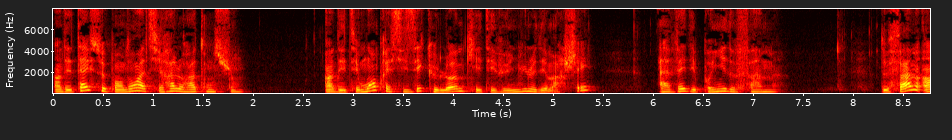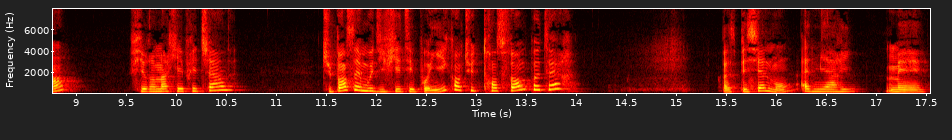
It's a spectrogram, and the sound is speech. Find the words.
Un détail cependant attira leur attention. Un des témoins précisait que l'homme qui était venu le démarcher avait des poignées de femmes. De femmes, hein? Fit remarquer Pritchard. Tu penses à modifier tes poignets quand tu te transformes, Potter? Pas spécialement, admit Harry. Mais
